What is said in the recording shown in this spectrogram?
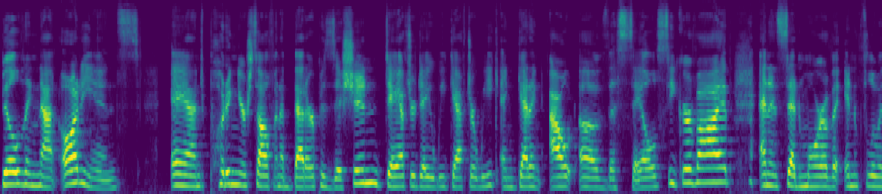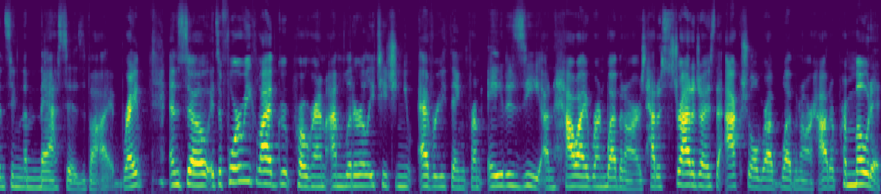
building that audience and putting yourself in a better position day after day, week after week, and getting out of the sales seeker vibe and instead more of an influencing the masses vibe, right? And so it's a four week live group program. I'm literally teaching you everything from A to Z on how I run webinars, how to strategize the actual webinar, how to promote it,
